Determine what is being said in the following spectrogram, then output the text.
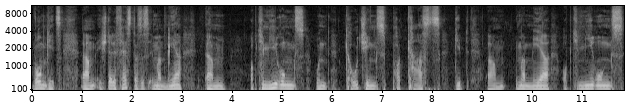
Worum geht's? Ähm, ich stelle fest, dass es immer mehr ähm, Optimierungs- und Coachings-Podcasts gibt. Ähm, immer mehr Optimierungs-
